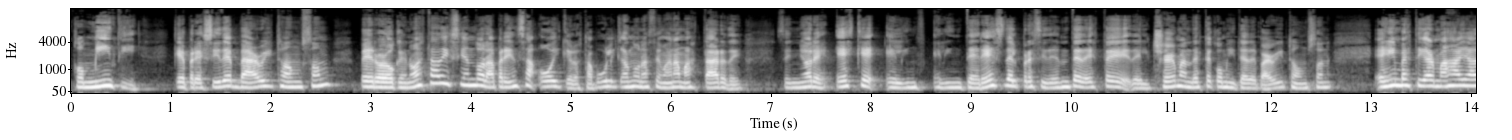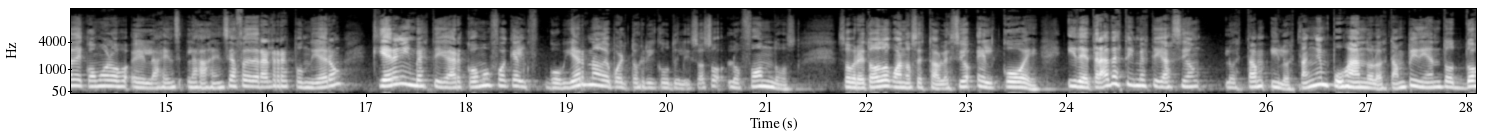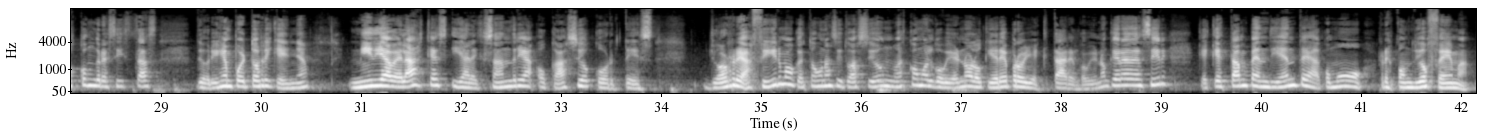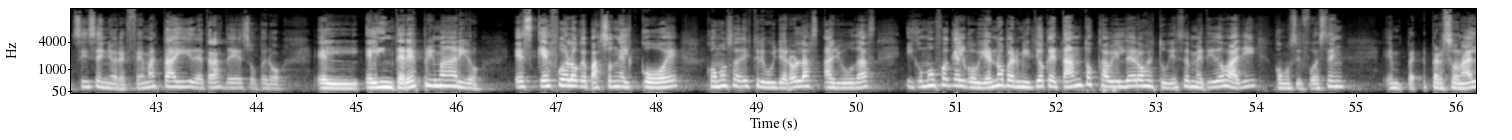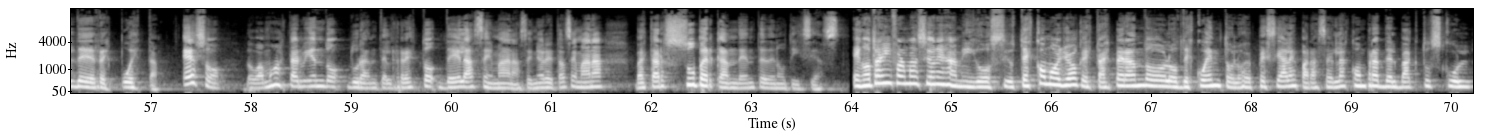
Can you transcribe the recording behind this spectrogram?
Committee, que preside Barry Thompson, pero lo que no está diciendo la prensa hoy, que lo está publicando una semana más tarde, señores, es que el, el interés del presidente de este, del chairman de este comité, de Barry Thompson, es investigar más allá de cómo eh, las, agencias federales respondieron, quieren investigar cómo fue que el gobierno de Puerto Rico utilizó los fondos, sobre todo cuando se estableció el COE. Y detrás de esta investigación lo están y lo están empujando, lo están pidiendo dos congresistas de origen puertorriqueña, Nidia Velázquez y Alexandria Ocasio Cortés yo reafirmo que esto es una situación, no es como el gobierno lo quiere proyectar. El gobierno quiere decir que es que están pendientes a cómo respondió FEMA. Sí, señores, FEMA está ahí detrás de eso, pero el, interés primario es qué fue lo que pasó en el COE, cómo se distribuyeron las ayudas y cómo fue que el gobierno permitió que tantos cabilderos estuviesen metidos allí como si fuesen en personal de respuesta. Eso lo vamos a estar viendo durante el resto de la semana. Señores, esta semana va a estar súper candente de noticias. En otras informaciones, amigos, si usted es como yo, que está esperando los descuentos, los especiales para hacer las compras del Back to School,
